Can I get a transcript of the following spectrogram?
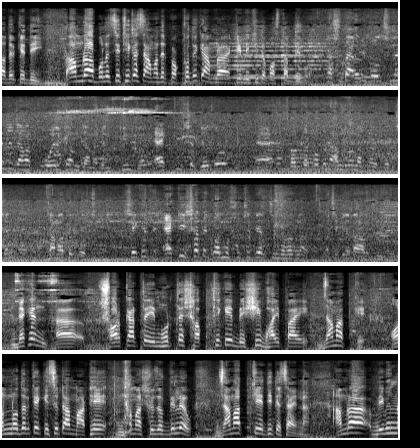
তাদেরকে দিই। তা আমরা বলেছি, ঠিক আছে, আমাদের পক্ষ থেকে আমরা একটি লিখিত প্রস্তাব দেব। আপনি বলছিলেন যে জামাত ওয়েলকাম জানাবেন, কিন্তু একই যেহেতু সরকার পতন আন্দোলন আপনারা করছেন, জামাতও করছেন। একই সাথে কর্মসূচি দেখেন সরকার তো এই মুহূর্তে সব থেকে বেশি ভয় পায় জামাতকে। অন্যদেরকে কিছুটা মাঠে নামার সুযোগ দিলেও জামাতকে দিতে চায় না। আমরা বিভিন্ন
